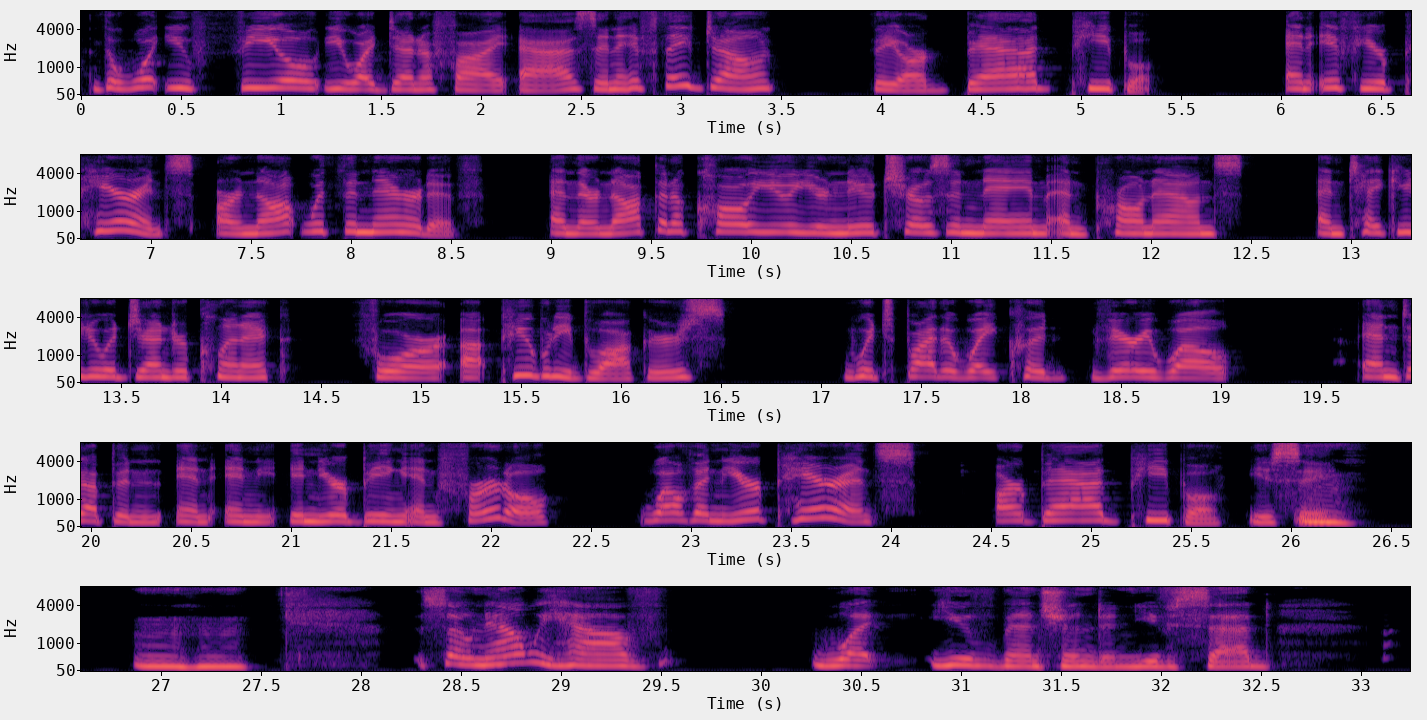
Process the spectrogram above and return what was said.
the what you feel you identify as and if they don't they are bad people and if your parents are not with the narrative and they're not going to call you your new chosen name and pronouns and take you to a gender clinic for uh, puberty blockers which by the way could very well end up in in in, in your being infertile well then your parents are bad people you see mm. hmm so now we have what you've mentioned and you've said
